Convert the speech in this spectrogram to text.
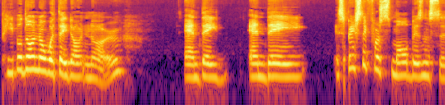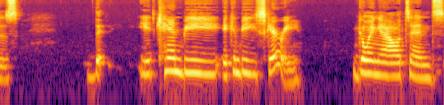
people don't know what they don't know, and they and they, especially for small businesses, that it can be it can be scary going out and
